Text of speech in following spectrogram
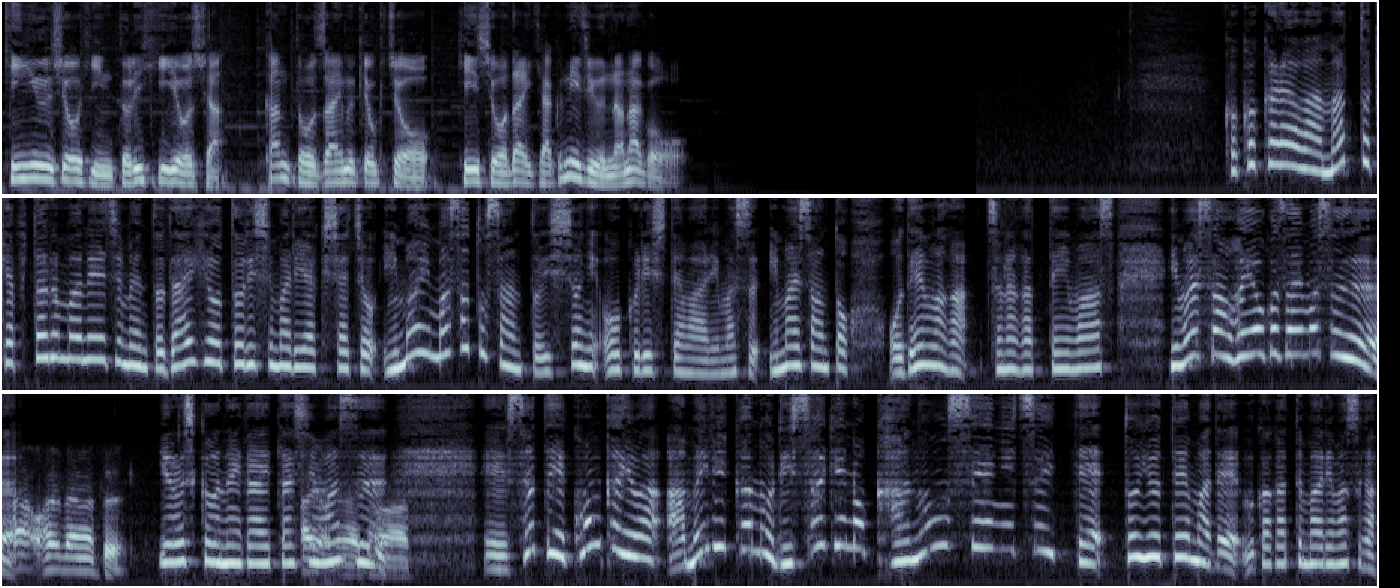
金融商品取引業者、関東財務局長、金賞第127号。ここからはマットキャピタルマネージメント代表取締役社長今井正人さんと一緒にお送りしてまいります。今井さんとお電話がつながっています。今井さんおはようございます。あおはようございます。よろしくお願いいたします。はい、えー、さて、今回はアメリカの利下げの可能性についてというテーマで伺ってまいりますが、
